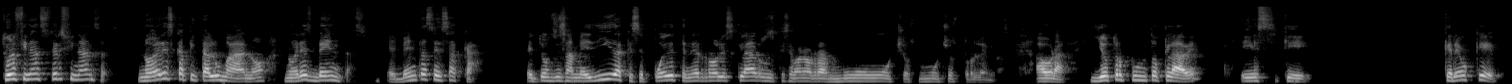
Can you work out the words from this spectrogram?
Tú eres finanzas, tú eres finanzas. No eres capital humano, no eres ventas. El ventas es acá. Entonces, a medida que se puede tener roles claros, es que se van a ahorrar muchos, muchos problemas. Ahora, y otro punto clave es que creo que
